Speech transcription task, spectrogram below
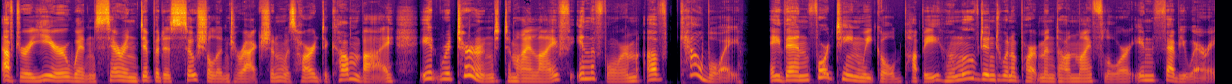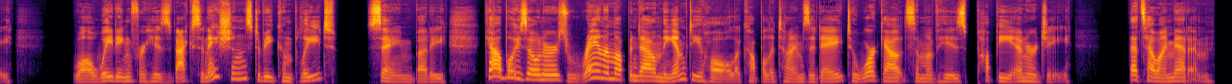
After a year when serendipitous social interaction was hard to come by, it returned to my life in the form of Cowboy, a then 14 week old puppy who moved into an apartment on my floor in February. While waiting for his vaccinations to be complete, same, buddy. Cowboys owners ran him up and down the empty hall a couple of times a day to work out some of his puppy energy. That's how I met him,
